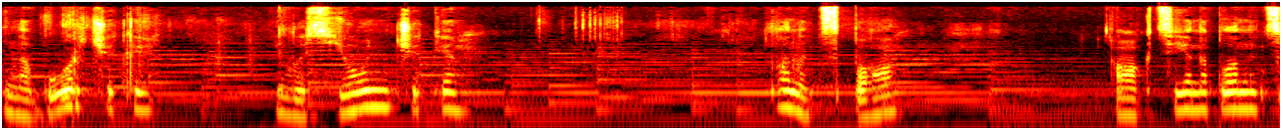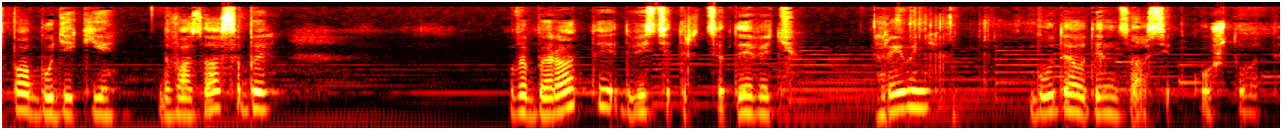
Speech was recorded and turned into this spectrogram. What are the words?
і наборчики, і лосьйончики. Planet Spa. Акція на Planet Spa. Будь-які два засоби. Вибирати 239 гривень буде один засіб коштувати.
